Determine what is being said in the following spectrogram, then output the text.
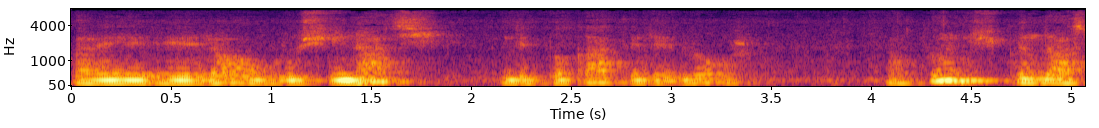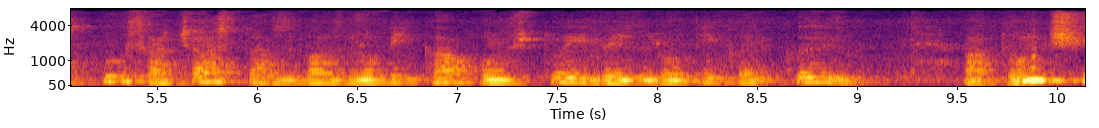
care erau rușinați de păcatele lor, atunci când a spus aceasta îți va zdrobi capul și tu îi vei zdrobi călcâiul, atunci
